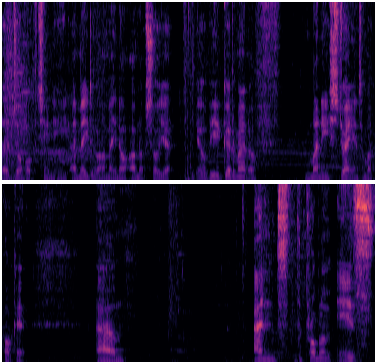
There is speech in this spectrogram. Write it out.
a job opportunity. I may do it, I may not, I'm not sure yet. It'll be a good amount of money straight into my pocket. Um, and the problem is,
